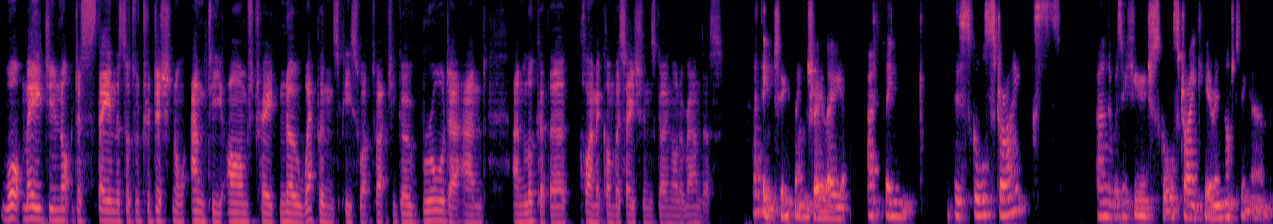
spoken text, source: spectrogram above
what made you not just stay in the sort of traditional anti-arms trade, no weapons peace work to actually go broader and and look at the climate conversations going on around us? I think two things really. I think the school strikes and there was a huge school strike here in Nottingham,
